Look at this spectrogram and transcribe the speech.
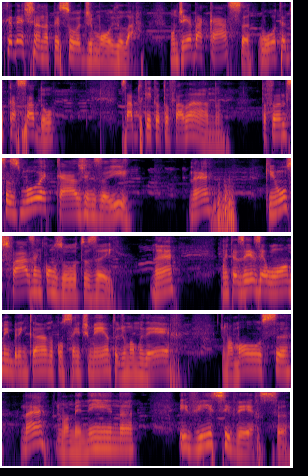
Fica deixando a pessoa de molho lá. Um dia é da caça, o outro é do caçador. Sabe do que, que eu tô falando? Tô falando dessas molecagens aí, né? Que uns fazem com os outros aí, né? Muitas vezes é o homem brincando com o sentimento de uma mulher, de uma moça, né? De uma menina e vice-versa.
